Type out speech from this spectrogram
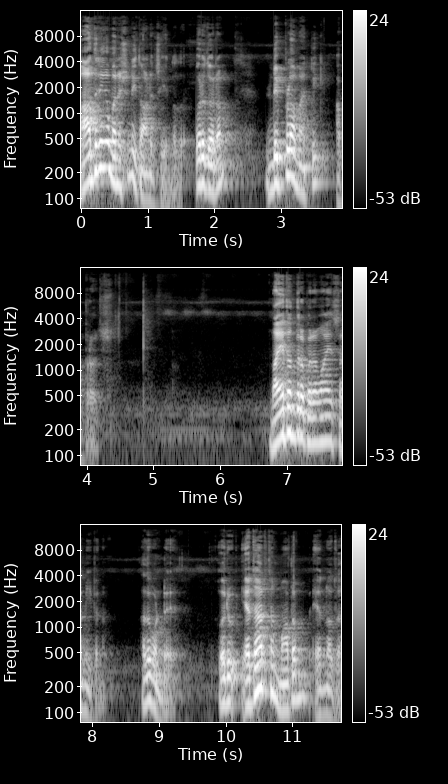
ആധുനിക മനുഷ്യൻ ഇതാണ് ചെയ്യുന്നത്. ഒരു തരം ഡിപ്ലോമാറ്റിക് അപ്രോച്ച് നയതന്ത്രപരമായ സമീപനം. അതുകൊണ്ട് ഒരു യഥാർത്ഥ മതം എന്നത്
